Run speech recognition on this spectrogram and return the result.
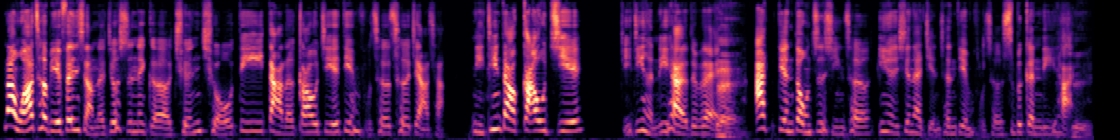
那我要特别分享的就是那个全球第一大的高阶电辅车车架厂。你听到高阶已经很厉害了，对不对？对。啊，电动自行车，因为现在简称电扶车，是不是更厉害？是。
